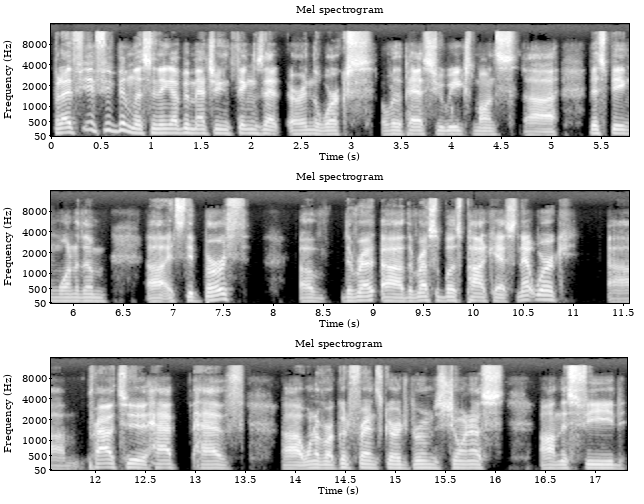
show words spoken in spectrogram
But if, if you've been listening, I've been mentioning things that are in the works over the past few weeks, months. Uh, this being one of them. Uh, it's the birth of the uh, the WrestleBuzz podcast network. Um, proud to have have uh, one of our good friends, Gurge Brooms, join us on this feed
